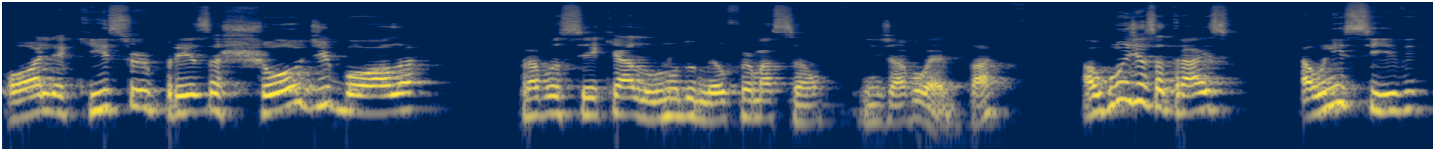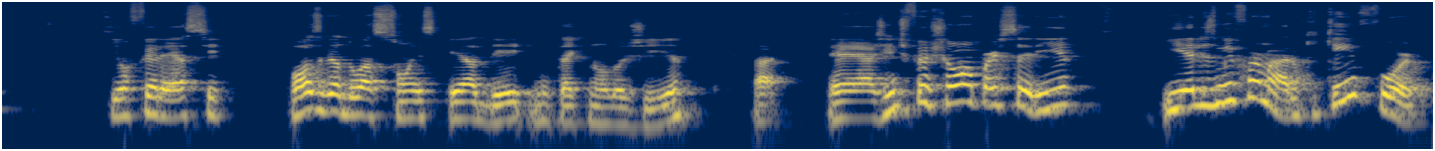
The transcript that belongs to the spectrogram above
Olha que surpresa show de bola para você que é aluno do meu formação em Java Web, tá? Alguns dias atrás, a Uniciv, que oferece pós-graduações EAD em tecnologia, tá? é, a gente fechou uma parceria e eles me informaram que quem for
